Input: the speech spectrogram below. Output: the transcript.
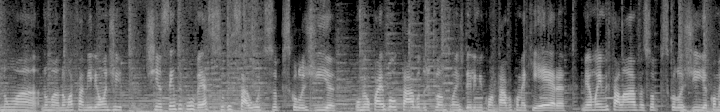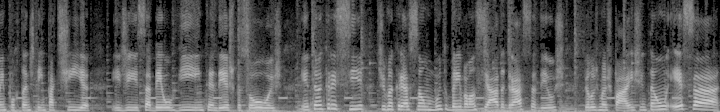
numa, numa, numa família onde tinha sempre conversa sobre saúde, sobre psicologia. O meu pai voltava dos plantões dele e me contava como é que era. Minha mãe me falava sobre psicologia, como é importante ter empatia e de saber ouvir e entender as pessoas. Então eu cresci, tive uma criação muito bem balanceada, graças a Deus, pelos meus pais. Então essa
